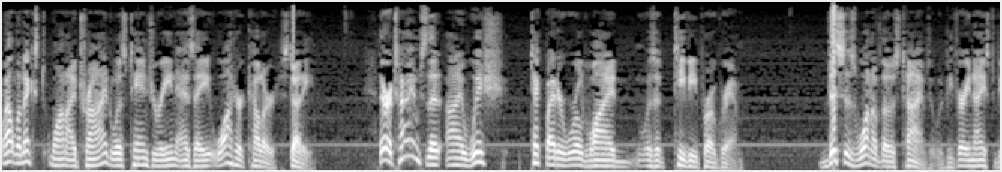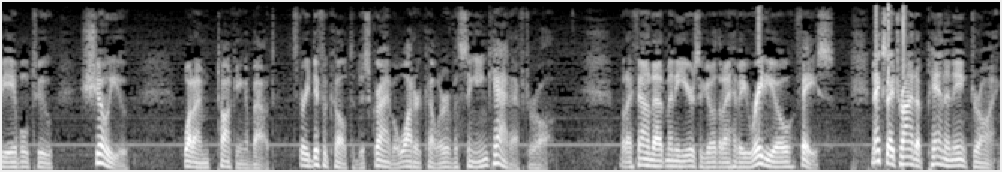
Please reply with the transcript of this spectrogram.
Well, the next one I tried was Tangerine as a watercolor study. There are times that I wish TechByter Worldwide was a TV program. This is one of those times. It would be very nice to be able to show you what I'm talking about. It's very difficult to describe a watercolor of a singing cat, after all. But I found out many years ago that I have a radio face. Next, I tried a pen and ink drawing.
